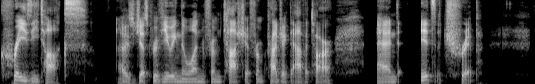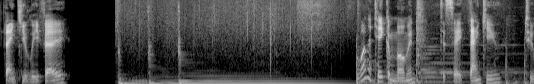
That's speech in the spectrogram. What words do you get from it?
crazy talks. I was just reviewing the one from Tasha from Project Avatar, and it's a trip. Thank you, Li-Fei. We want to take a moment to say thank you to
